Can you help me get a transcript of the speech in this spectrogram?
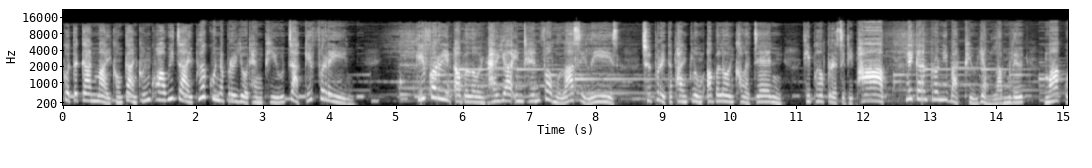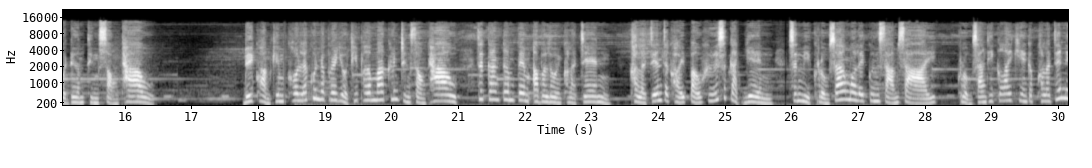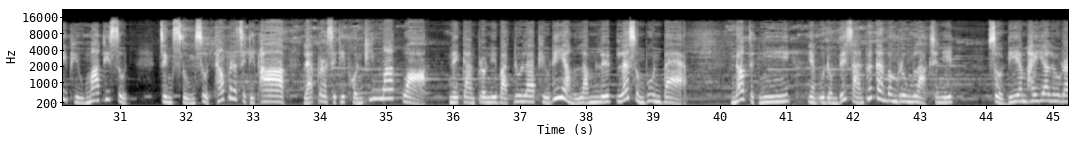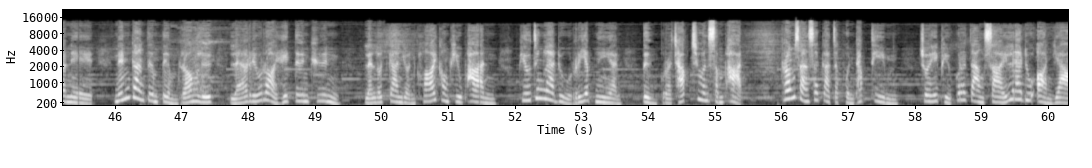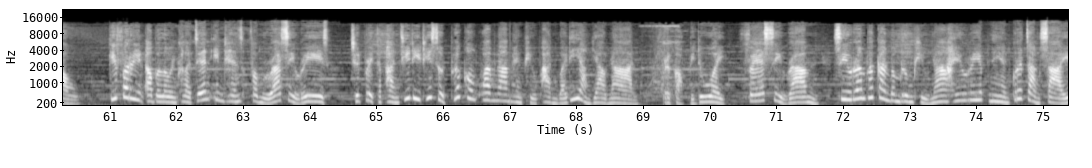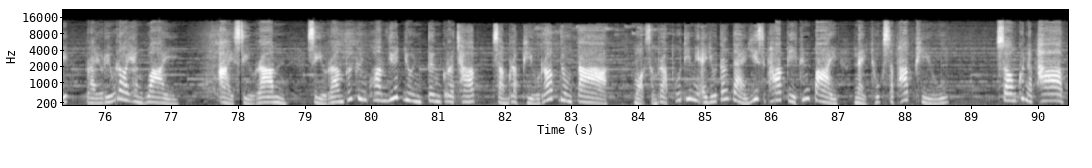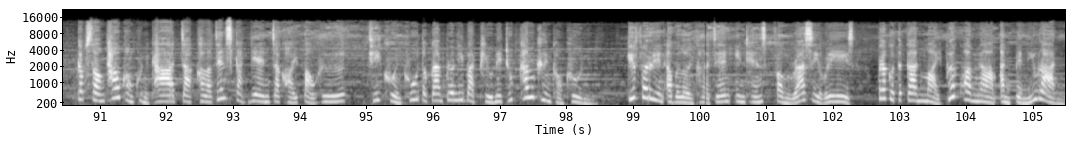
ากฏการณ์ใหม่ของการค้นคว้าวิจัยเพื่อคุณประโยชน์แห่งผิวจากกิฟฟรีน กิฟฟรีนอัลบโลนไฮยาอินเทนฟอร์มูล่าซีรีส์ชุดผลิตภัณฑ์กลุ่มอัลบโลนคอลลาเจน ที่เพิ่มประสิทธิภาพ ในการปรนนิบัติผิวอย่างล้ำลึกมากกว่าเดิมถึง 2 เท่า ด้วยความเข้มข้นและคุณประโยชน์ที่เพิ่มมากขึ้นถึง 2 เท่า จากการเติมเต็มอะบโลนคอลลาเจนคอลลาเจนจะคอยเป่าฮื้อสกัดเย็น ซึ่งมีโครงสร้างโมเลกุล 3 สาย โครงสร้างที่ใกล้เคียงกับคอลลาเจนในผิวมากที่สุด จึงสูงสุดทั้งประสิทธิภาพ และประสิทธิผลที่มากกว่า ในการปรนนิบัติดูแลผิวได้อย่างล้ำลึกและสมบูรณ์แบบ นอกจากนี้ยังอุดมด้วยสารเพื่อการบำรุงหลากชนิด โซเดียมไฮยาลูรอเนต เน้นการเติมเต็มร่องลึก และริ้วรอยให้ตื้นขึ้น และลดการหย่อนคล้อยของผิวพรรณผิวจึงแลดูเรียบเนียน ตึงกระชับชวนสัมผัส พร้อมสารสกัดจากผลทับทิม ช่วยให้ผิวกระจ่างใสและดูอ่อนเยาว์กิฟฟรีนอัลบาโลนคอลลาเจนอินเทนส์ฟอร์มูราซีรีส์ชุดผลิตภัณฑ์ที่ดีที่สุดเพื่อคงความงามแห่งผิวพรรณไว้ได้อย่างยาวนาน ประกอบไปด้วยเฟสซีรัมซีรัมเพื่อการบำรุงผิวหน้าให้เรียบเนียนกระจ่างใส ไร้ริ้วรอยแห่งวัยอายซีรัมซีรัมเพื่อคืนความยืดหยุ่นตึงกระชับสำหรับผิวรอบดวงตา เหมาะสำหรับผู้ที่มีอายุตั้งแต่ 25 ปีขึ้นไปในทุกสภาพผิว 2 คุณภาพกับ 2 เท่าของคุณค่าจากคอลลาเจนสกัดเย็นจากหอยเป๋าฮื้อ ที่ควรคู่ต่อการปรนนิบัติผิวในทุกค่ำคืนของคุณ กิฟฟรีนอัลบาโลนคอลลาเจนอินเทนส์ฟอร์มูราซีรีส์ปรากฏการณ์ใหม่เพื่อความงามอันเป็นนิรันดร์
